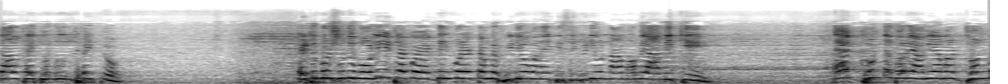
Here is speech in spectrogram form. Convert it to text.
ডাল খাইতো নুন খাইতো এটুকু শুধু বলি, এটা কয়েকদিন পরে একটা আমরা ভিডিও বানাইতেছি। ভিডিওর নাম হবে আমি কে? এক ঘণ্টা ধরে আমি আমার জন্ম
